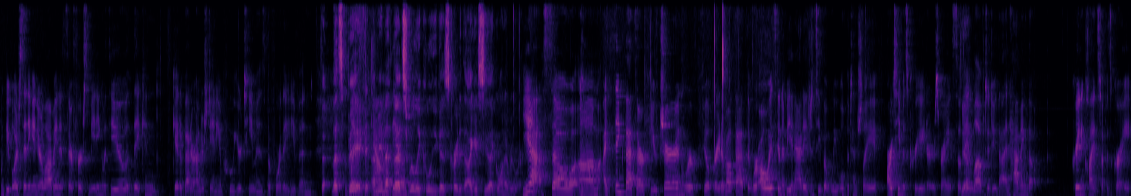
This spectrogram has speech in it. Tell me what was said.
When people are sitting in your lobby and it's their first meeting with you, they can get a better understanding of who your team is before they even That, that's big. sit I mean, that, that's really cool. You guys created that. I could see that going everywhere. yeah so um, i think that's our future and we feel great about that that we're always going to be an ad agency but we will potentially our team is creators right so Yeah. they love to do that and having the creating client stuff is great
